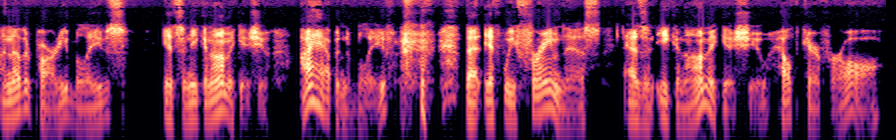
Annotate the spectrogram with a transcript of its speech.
Another party believes it's an economic issue. I happen to believe that if we frame this as an economic issue, healthcare for all,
